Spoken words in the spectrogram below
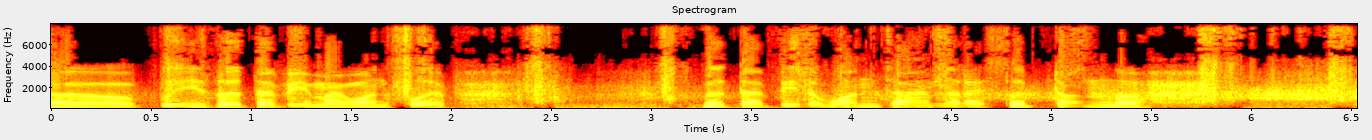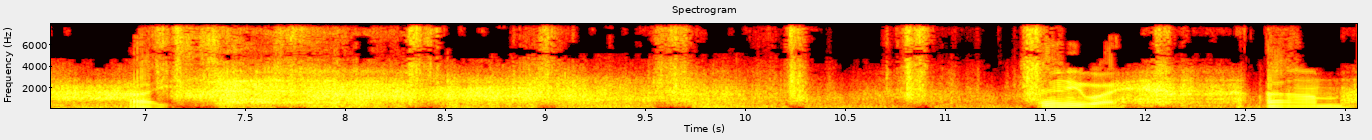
oh, please let that be my one slip. Let that be the one time that I slipped on the ice. Anyway, um,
